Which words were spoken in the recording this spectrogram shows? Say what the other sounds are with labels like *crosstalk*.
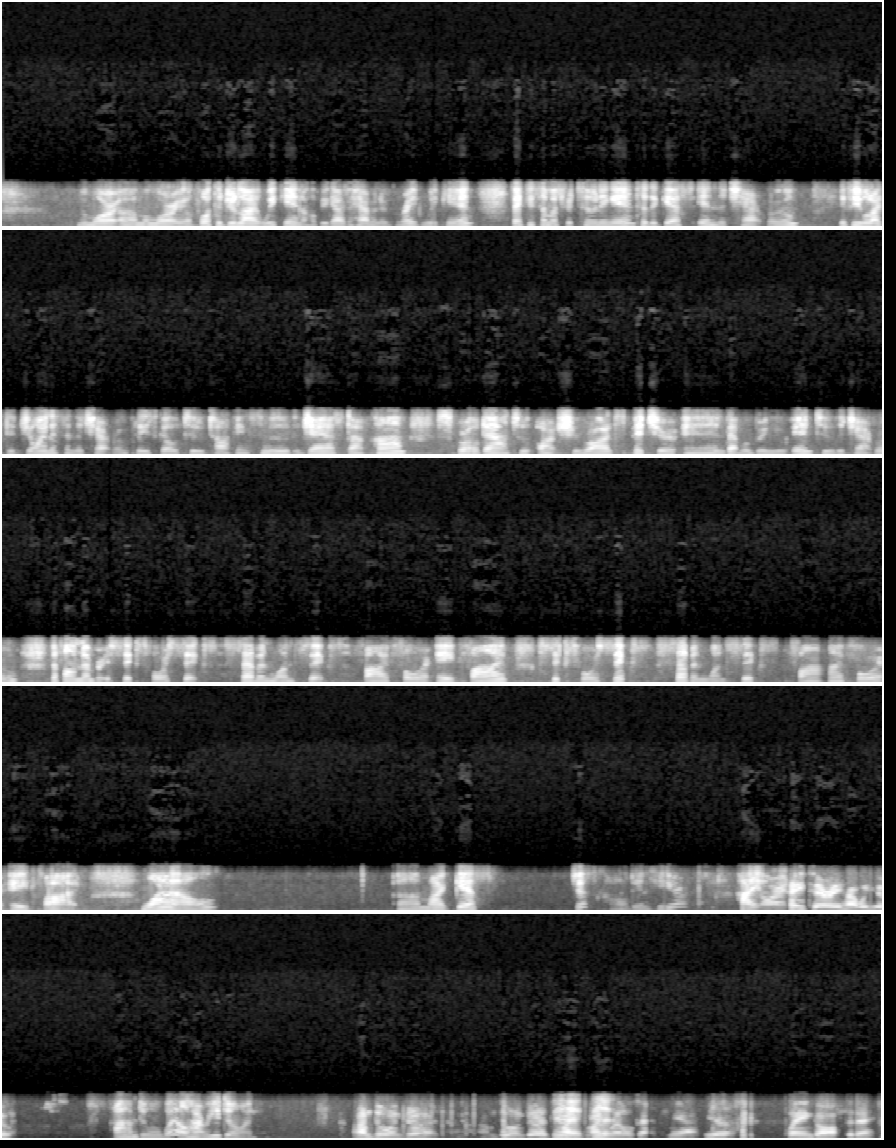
Memorial, uh, Memorial, Fourth of July weekend. I hope you guys are having a great weekend. Thank you so much for tuning in to the guests in the chat room. If you would like to join us in the chat room, please go to TalkingSmoothJazz.com. Scroll down to Art Sherrod's picture, and that will bring you into the chat room. The phone number is 646 716 5485. 646 716 5485. While uh, my guest just called in here. Hi, Art. Hey, Terry. How are you? I'm doing well. How are you doing? I'm doing good. I'm doing good. Good, Mike, Mike good. Reynolds had me out here playing golf today.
